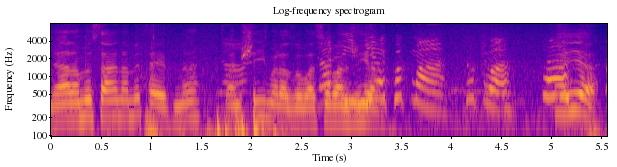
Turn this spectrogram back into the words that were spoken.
Ja, da müsste einer mithelfen, ne? Beim Schieben oder sowas Ja, rangieren. hier, guck mal, guck mal. Ja, hier.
